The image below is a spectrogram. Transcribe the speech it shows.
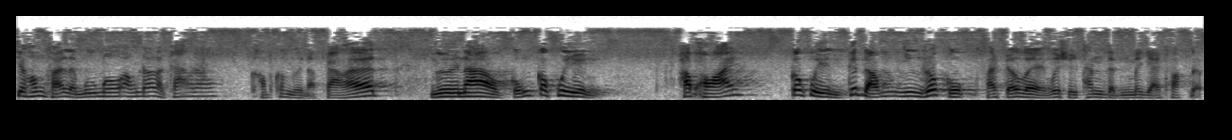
Chứ không phải là mưu mô, ông đó là cao đâu. Không có người nào cao hết. Người nào cũng có quyền học hỏi, có quyền kích động, nhưng rốt cuộc phải trở về với sự thanh tịnh mới giải thoát được.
